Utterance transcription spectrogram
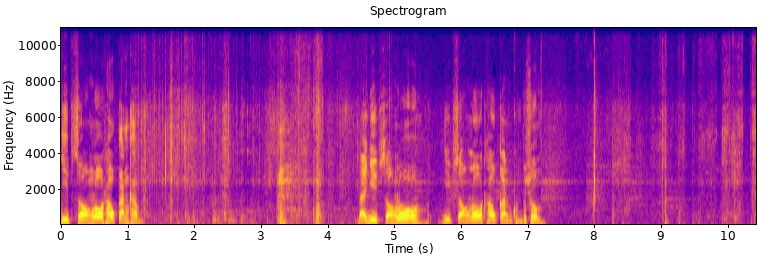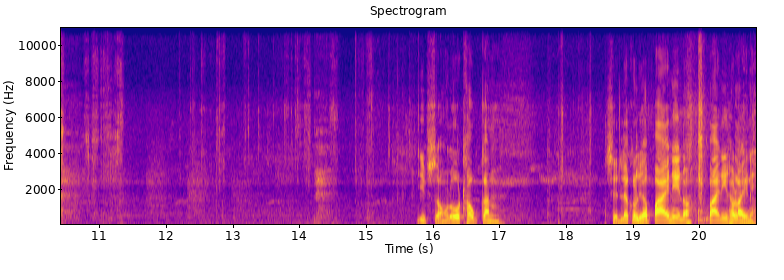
ยี่สิบสองโลเท่ากันครับ ได้ยี่สิบสองโลยี่สิบสองโลเท่ากันคุณผู้ชม ยี่สิบสองโลเท่ากัน เสร็จแล้วก็เหลือปลายนี่เนาะปลายนี้เท่าไหร่นี่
